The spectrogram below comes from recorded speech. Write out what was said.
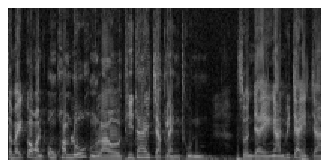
สมัยก่อนองค์ความรู้ของเราที่ได้จากแหล่งทุน ส่วนใหญ่งานวิจัยจะ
